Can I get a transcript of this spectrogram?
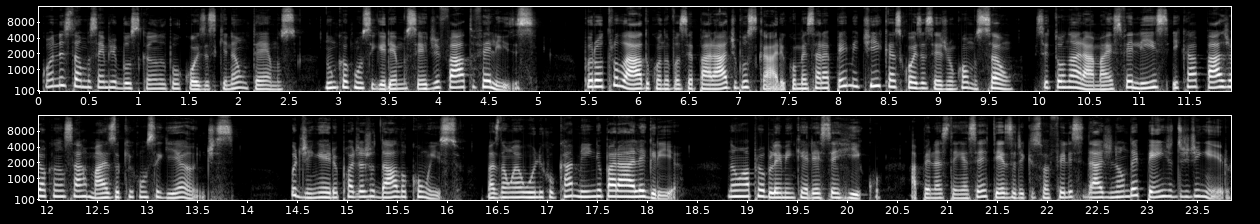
Quando estamos sempre buscando por coisas que não temos, nunca conseguiremos ser de fato felizes. Por outro lado, quando você parar de buscar e começar a permitir que as coisas sejam como são, se tornará mais feliz e capaz de alcançar mais do que conseguia antes. O dinheiro pode ajudá-lo com isso, mas não é o único caminho para a alegria. Não há problema em querer ser rico, apenas tenha certeza de que sua felicidade não depende de dinheiro.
